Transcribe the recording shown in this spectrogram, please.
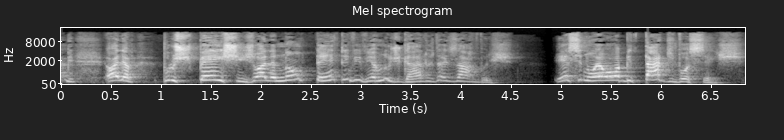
olha, para os peixes, olha, não tentem viver nos galhos das árvores. Esse não é o habitat de vocês.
